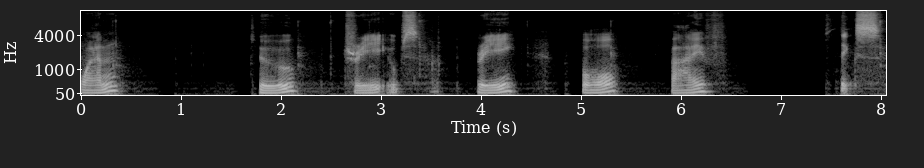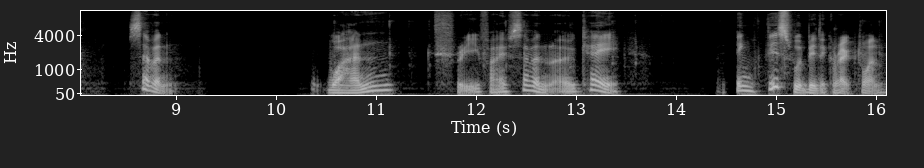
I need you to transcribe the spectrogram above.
One, two, three, oops, three, four, five, six, seven. One, three, five, seven. Okay. I think this would be the correct one.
